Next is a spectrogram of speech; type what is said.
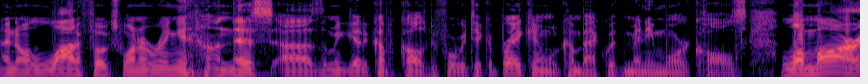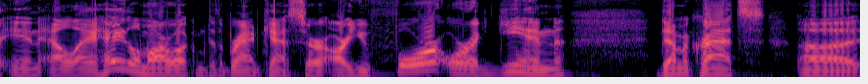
I know a lot of folks want to ring in on this. Uh, let me get a couple calls before we take a break, and we'll come back with many more calls. Lamar in LA. Hey, Lamar, welcome to the broadcast, sir. Are you for or again Democrats uh,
